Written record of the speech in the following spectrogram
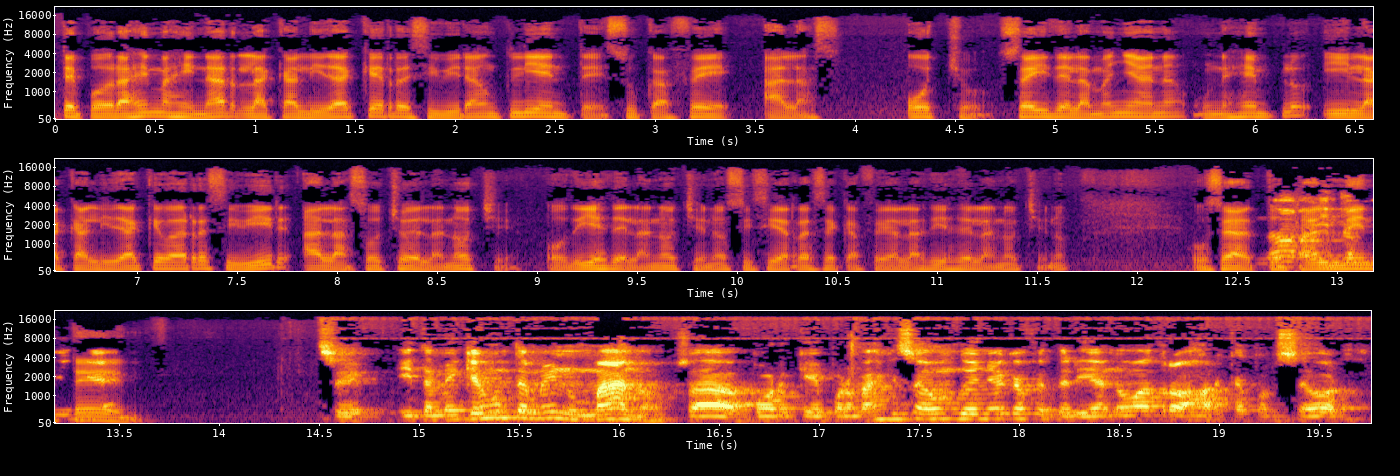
te podrás imaginar la calidad que recibirá un cliente su café a las 8, 6 de la mañana, un ejemplo, y la calidad que va a recibir a las 8 de la noche o 10 de la noche, ¿no? Si cierra ese café a las 10 de la noche, ¿no? O sea, totalmente... sí, y también que es un tema inhumano, o sea, porque por más que sea un dueño de cafetería no va a trabajar 14 horas.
